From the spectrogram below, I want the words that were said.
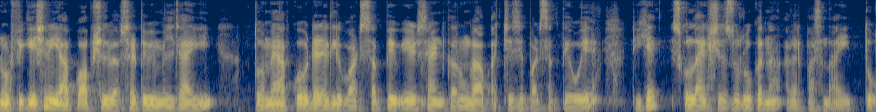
नोटिफिकेशन ये आपको ऑप्शनल वेबसाइट पे भी मिल जाएगी। तो मैं आपको डायरेक्टली व्हाट्सअप पे ये सेंड करूँगा, आप अच्छे से पढ़ सकते हो ये, ठीक है? इसको लाइक शेयर ज़रूर करना, अगर पसंद आई तो।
